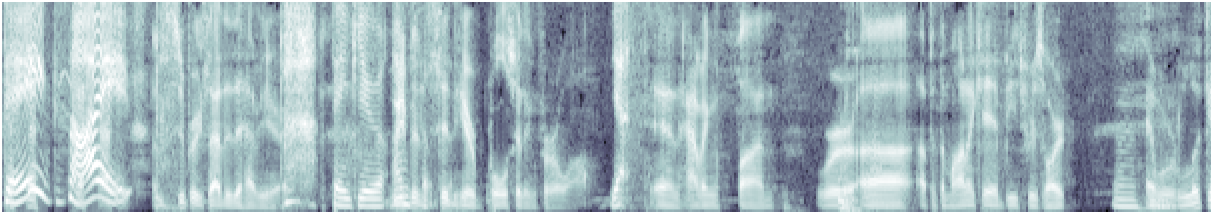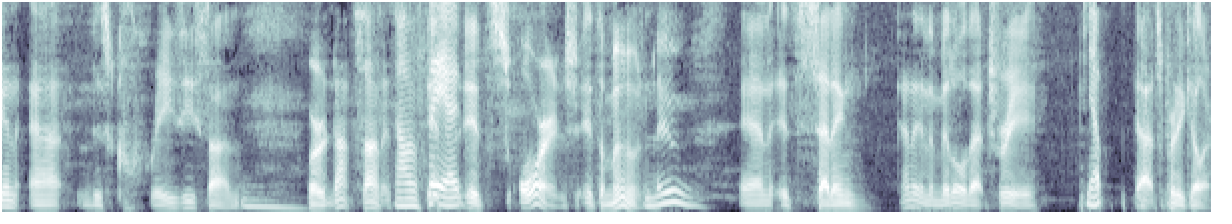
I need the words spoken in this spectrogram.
Thanks. Hi. I'm super excited to have you here. Thank you. We've I'm been so sitting here bullshitting for a while yes. and having fun. We're uh, up at the Mauna Kea Beach Resort, Mm-hmm. and we're looking at this crazy sun, or not sun. It's I'll say it's, it. it's orange. It's a moon, Moon. and it's setting kind of in the middle of that tree. Yep. Yeah, it's pretty killer.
